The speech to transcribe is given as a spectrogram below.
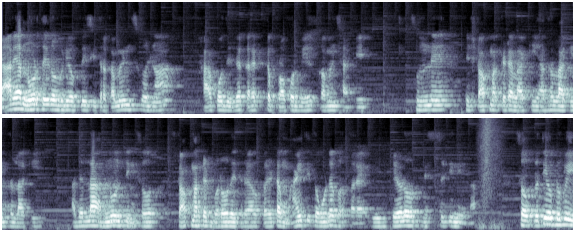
ಯಾರ್ಯಾರು ನೋಡ್ತಾ ಇರೋ ವಿಡಿಯೋ ಪ್ಲೀಸ್ ಈ ಥರ ಕಮೆಂಟ್ಸ್ಗಳನ್ನ ಹಾಕೋದಿದ್ರೆ ಕರೆಕ್ಟ್ ಪ್ರಾಪರ್ ವೇ ಕಮೆಂಟ್ಸ್ ಹಾಕಿ. ಸುಮ್ಮನೆ ಈ ಸ್ಟಾಕ್ ಮಾರ್ಕೆಟಲ್ಲಿ ಹಾಕಿ ಅದ್ರಲ್ಲಿ ಹಾಕಿ ಇದ್ರಲ್ಲಿ ಹಾಕಿ, ಅದೆಲ್ಲ ಅನ್ನೋನ್ ಥಿಂಗ್ಸು ಸ್ಟಾಕ್ ಮಾರ್ಕೆಟ್ ಬರೋರಿದ್ರೆ ಅವ್ರು ಕರೆಕ್ಟಾಗಿ ಮಾಹಿತಿ ತೊಗೊಂಡೇ ಬರ್ತಾರೆ. ನೀವು ಹೇಳೋ ನೆಸೆಸಿಟಿನೇ ಇಲ್ಲ. ಸೊ ಪ್ರತಿಯೊಬ್ಬರಿಗೂ ಈ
